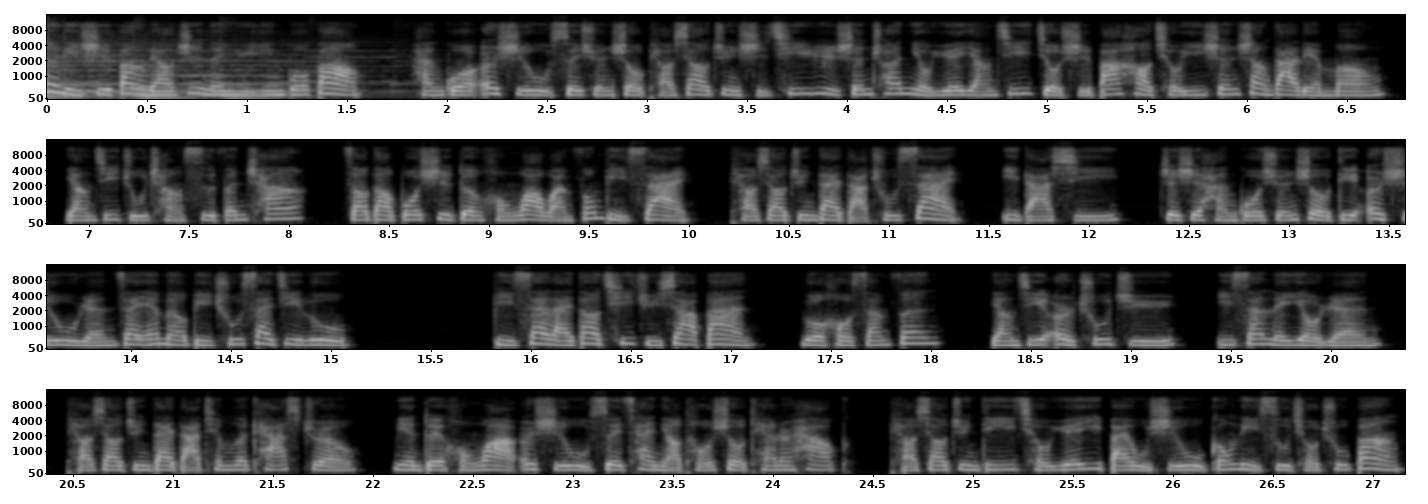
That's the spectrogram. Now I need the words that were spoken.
这里是棒聊智能语音播报。韩国二十五岁选手朴孝俊十七日身穿纽约洋基九十八号球衣身上大联盟。洋基主场四分差遭到波士顿红袜完封比赛，朴孝俊代打出赛一打席，这是韩国选手第二十五人在 MLB 出赛纪录。比赛来到七局下半，落后三分，洋基二出局一三垒有人。朴孝俊代打 Tim LeCastro，面对红袜二十五岁菜鸟投手 Tanner Houck，朴孝俊第一球约一百五十五公里速球出棒，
